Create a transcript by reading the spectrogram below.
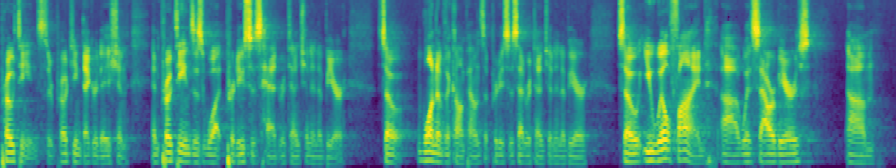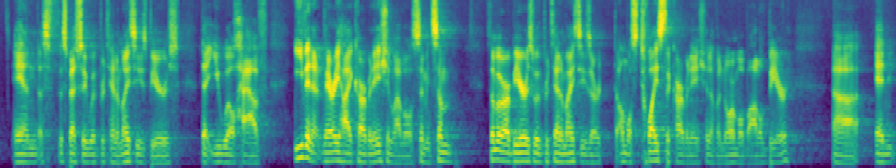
proteins through protein degradation. And proteins is what produces head retention in a beer. So, one of the compounds that produces head retention in a beer. So, you will find uh, with sour beers, um, and especially with Brettanomyces beers, that you will have, even at very high carbonation levels. I mean, some, Some of our beers with Brettanomyces are almost twice the carbonation of a normal bottled beer. Uh, and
